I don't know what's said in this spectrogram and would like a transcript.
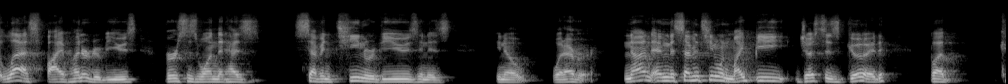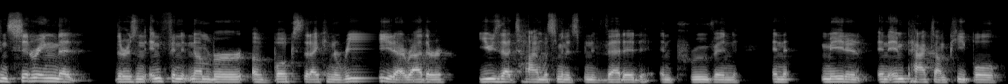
less, 500 reviews versus one that has 17 reviews and is, you know, whatever. Not, and the 17 one might be just as good, but considering that there's an infinite number of books that I can read, I rather use that time with something that's been vetted and proven and made an impact on people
